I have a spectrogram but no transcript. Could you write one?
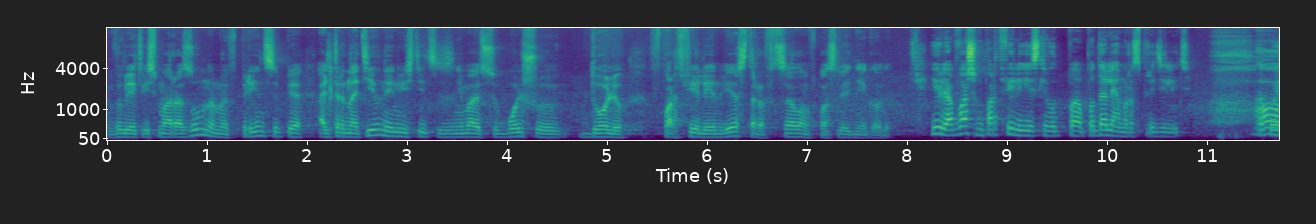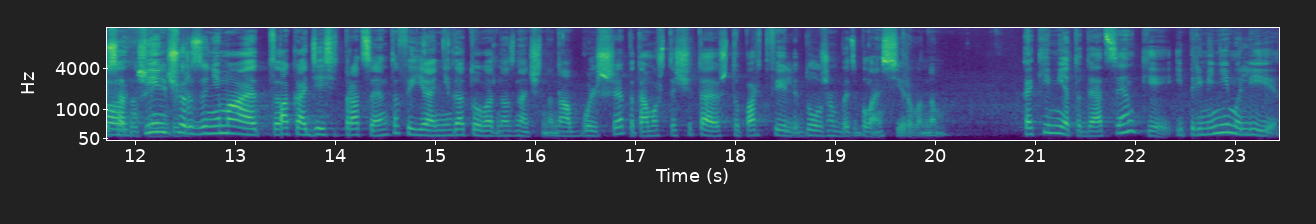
выглядит весьма разумным, и, в принципе, альтернативные инвестиции занимают все большую долю в портфеле инвесторов в целом в последние годы. Юля, а в вашем портфеле, если вот по, по долям распределить? Какое а, соотношение Венчур будет? занимает пока 10%, и я не готова однозначно на большее, потому что считаю, что портфель должен быть сбалансированным. Какие методы оценки и применимы ли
